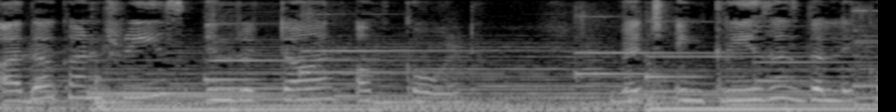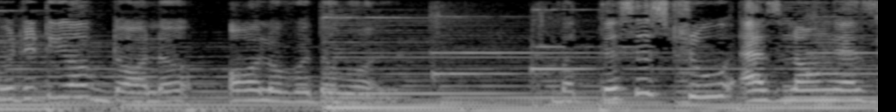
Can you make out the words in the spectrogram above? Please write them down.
other countries in return of gold, which increases the liquidity of dollar all over the world. But this is true as long as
